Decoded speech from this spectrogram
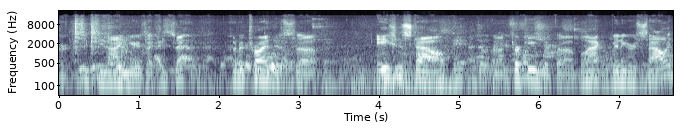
or 69 years, I should say, I'm going to try this uh, Asian style uh, turkey with uh, black vinegar salad.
